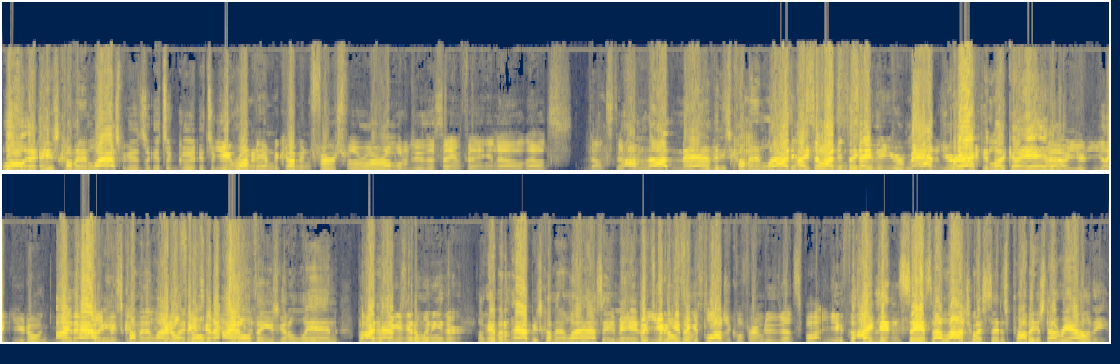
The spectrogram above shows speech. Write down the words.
Well, it's he's coming in last because it's, it's a good. It's a good. You run. wanted him to come in first for the Royal Rumble to do the same thing, and now now it's different. I'm not mad that he's coming in last. I didn't, say, don't I didn't say that you were mad. you're acting like I am. no, you're, you like you don't. Get I'm it. happy Like, he's coming in last. You don't I think don't, it's gonna I don't think he's going to win. But I I'm don't hap- think he's gonna win either. Okay, but I'm happy he's coming in last. It, But you don't think him- it's logical for him to do that spot. You thought I didn't say it's not logical. I said it's probably just not reality.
